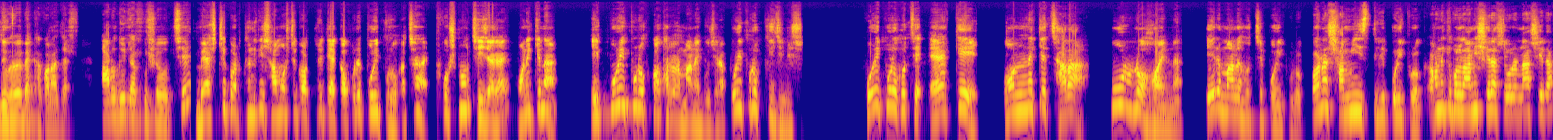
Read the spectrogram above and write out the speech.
দুইভাবে ব্যাখ্যা করা যায়। আরও দুইটা বিষয় হচ্ছে, ব্যষ্টিক অর্থনীতি, সামষ্টিক অর্থনীতি একে অপরের পরিপূরক। আচ্ছা প্রশ্ন হচ্ছে এই জায়গায়, অনেকে না, এই পরিপূরক কথাটার মানে বুঝে না। পরিপূরক কি জিনিস? পরিপূরক হচ্ছে একে অন্যকে ছাড়া পূর্ণ হয় না। এর মানে হচ্ছে পরিপূরক। না স্বামী, স্ত্রী পরিপূরক। অনেকে বলে, আমি সেরা। সে বলে, না, সেরা।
